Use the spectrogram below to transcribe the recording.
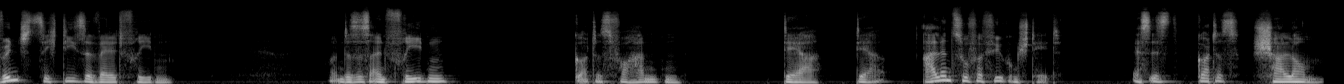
wünscht sich diese Welt Frieden? Und es ist ein Frieden Gottes vorhanden, der, der allen zur Verfügung steht. Es ist Gottes Shalom.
